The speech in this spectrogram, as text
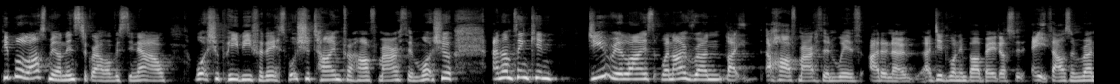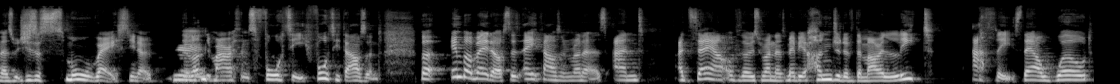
people will ask me on Instagram, obviously now, what's your PB for this? What's your time for a half marathon? What's your, and I'm thinking, do you realize when I run like a half marathon with, I don't know, I did one in Barbados with 8,000 runners, which is a small race, you know, mm. the London Marathon's 40, 40,000. But in Barbados, there's 8,000 runners. And I'd say out of those runners, maybe 100 of them are elite athletes. They are world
